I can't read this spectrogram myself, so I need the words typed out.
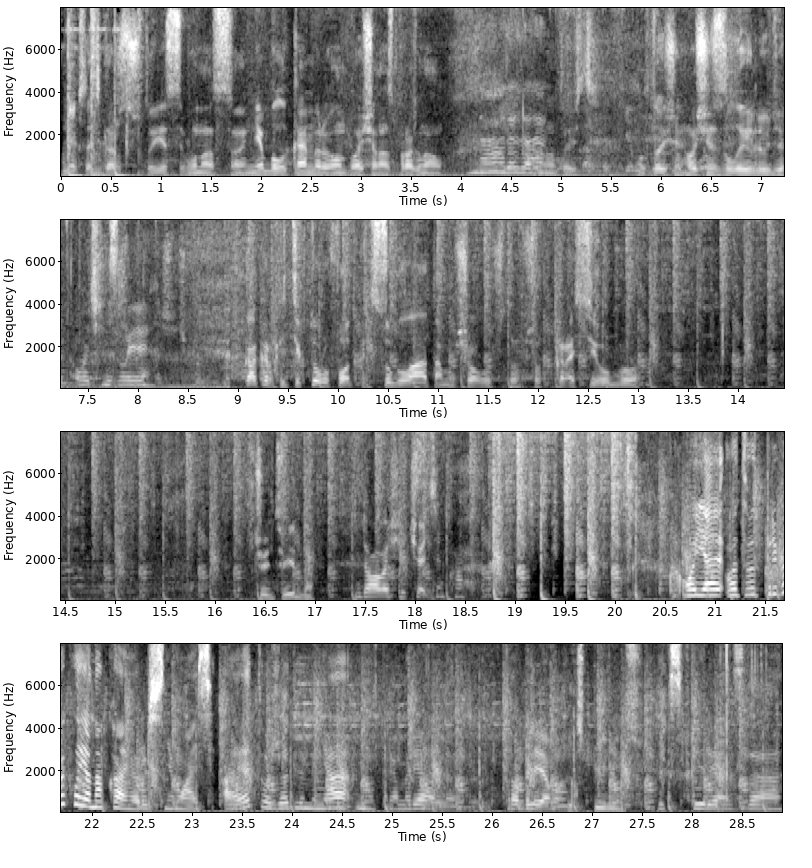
Мне, кстати, кажется, что если бы у нас э, не было камеры, он бы вообще нас прогнал. Да, да, да. Ну, то есть, это очень, очень злые люди. Очень злые. Как архитектуру фоткать с угла, там еще вот, что, чтобы красиво было. Что-нибудь видно? Да, вообще четенько. Ой, я вот, вот привыкла я на камеру снимать, а это уже для меня, ну, прям реально проблема. Experience. Experience, да.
